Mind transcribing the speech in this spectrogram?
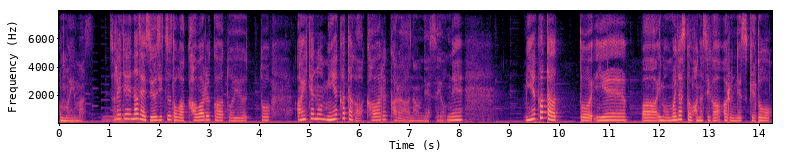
思います。それでなぜ充実度が変わるかというと、相手の見え方が変わるからなんですよね。見え方といえば、今思い出したお話があるんですけど、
